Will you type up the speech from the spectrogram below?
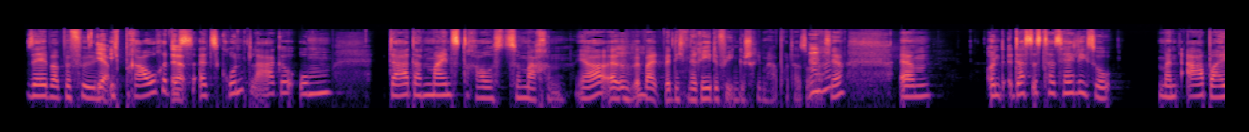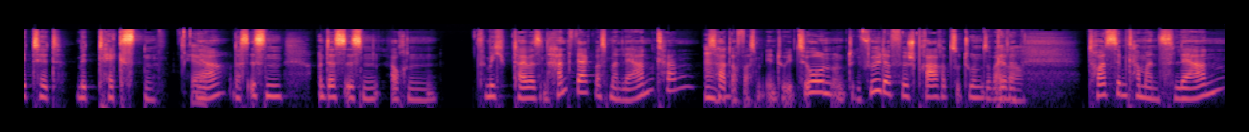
selber befüllen. Ja. Ich brauche das als Grundlage, um da dann meins draus zu machen. Ja, also, mhm. weil, wenn ich eine Rede für ihn geschrieben habe oder sowas, mhm. ja. Ähm, und das ist tatsächlich so. Man arbeitet mit Texten. Ja. ja. das ist ein, und das ist ein, auch ein, für mich teilweise ein Handwerk, was man lernen kann. Es mhm. hat auch was mit Intuition und Gefühl dafür, Sprache zu tun und so weiter. Genau. Trotzdem kann man es lernen.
